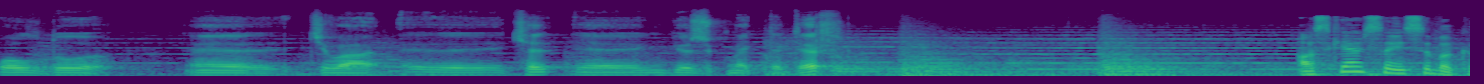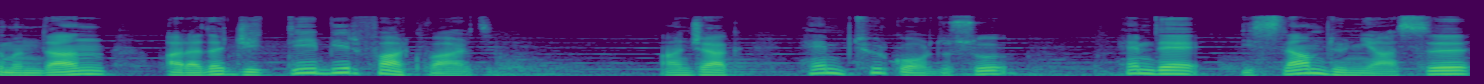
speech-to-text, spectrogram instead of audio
olduğu e, civa, e, e, gözükmektedir. Asker sayısı bakımından arada ciddi bir fark vardı. Ancak hem Türk ordusu hem de İslam dünyası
